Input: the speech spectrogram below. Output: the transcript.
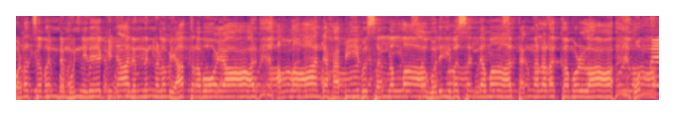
പടച്ചവന്റെ മുന്നിലേക്ക് ഞാനും നിങ്ങളും യാത്ര പോയാൽ അള്ളാന്റെ ഹബീബ് സല്ലല്ലാഹു അലൈഹി വസല്ലമ തങ്ങളടക്കമുള്ള ഒന്നേ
